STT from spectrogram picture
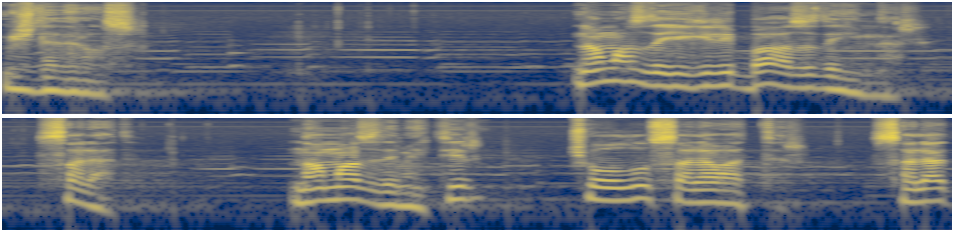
müjdeler olsun. Namazla ilgili bazı deyimler. Salat. Namaz demektir. Çoğulu salavattır. Salat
